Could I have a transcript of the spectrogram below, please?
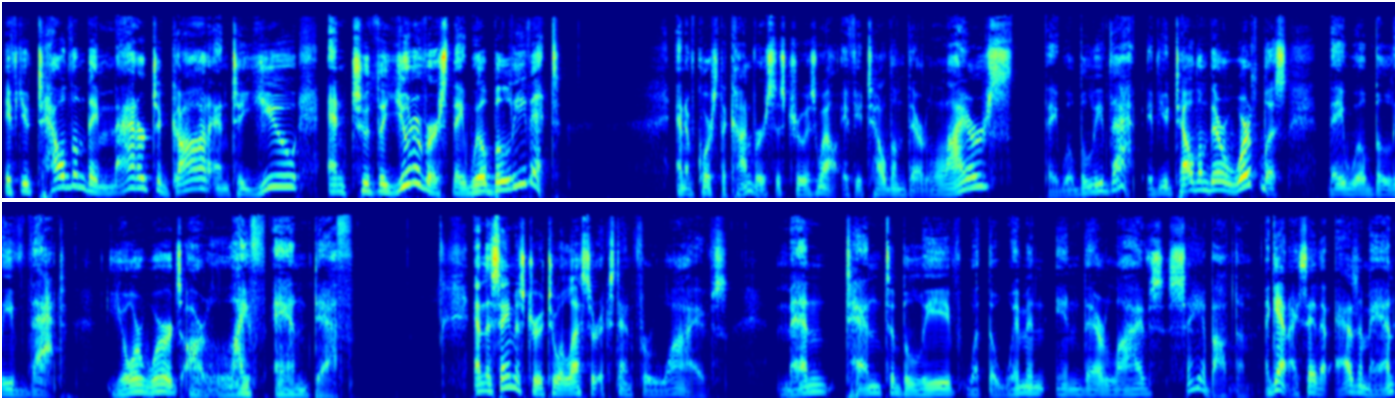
If you tell them they matter to God and to you and to the universe, they will believe it. And of course, the converse is true as well. If you tell them they're liars, they will believe that. If you tell them they're worthless, they will believe that. Your words are life and death. And the same is true to a lesser extent for wives. Men tend to believe what the women in their lives say about them. Again, I say that as a man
